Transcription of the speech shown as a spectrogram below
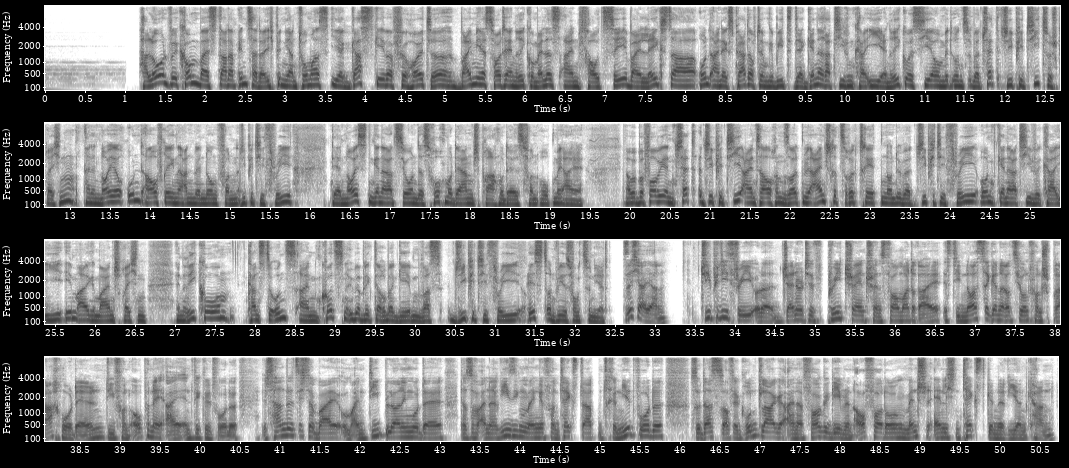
Hallo und willkommen bei Startup Insider. Ich bin Jan Thomas, Ihr Gastgeber für heute. Bei mir ist heute Enrico Melles, ein VC bei Lakestar und ein Experte auf dem Gebiet der generativen KI. Enrico ist hier, um mit uns über ChatGPT zu sprechen, eine neue und aufregende Anwendung von GPT-3, der neuesten Generation des hochmodernen Sprachmodells von OpenAI. Aber bevor wir in Chat-GPT eintauchen, sollten wir einen Schritt zurücktreten und über GPT-3 und generative KI im Allgemeinen sprechen. Enrico, kannst du uns einen kurzen Überblick darüber geben, was GPT-3 ist und wie es funktioniert? Sicher, Jan. GPT-3 oder Generative Pre-Trained Transformer 3 ist die neueste Generation von Sprachmodellen, die von OpenAI entwickelt wurde. Es handelt sich dabei um ein Deep Learning Modell, das auf einer riesigen Menge von Textdaten trainiert wurde, sodass es auf der Grundlage einer vorgegebenen Aufforderung menschenähnlichen Text generieren kann.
